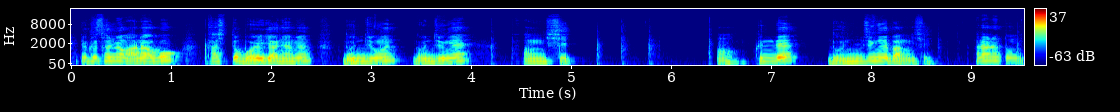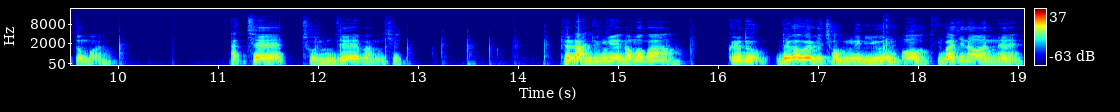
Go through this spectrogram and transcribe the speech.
근데 그 설명 안 하고 다시 또 뭐 얘기하냐면 논중은 논중의 방식. 어, 근데 논중의 방식. 하나는 또, 또 뭐야? 자체 존재 방식. 별로 안 중요해. 넘어가. 그래도 내가 그렇게 적는 이유는, 어, 두 가지 나왔네.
